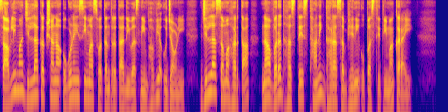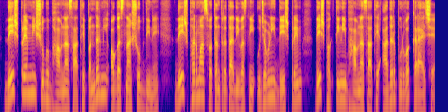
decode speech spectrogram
સાવલીમાં જિલ્લા કક્ષાના ઓગણએંસીમાં સ્વતંત્રતા દિવસની ભવ્ય ઉજવણી જિલ્લા સમહર્તાના વરદ હસ્તે સ્થાનિક ધારાસભ્યની ઉપસ્થિતિમાં કરાઈ. દેશપ્રેમની શુભ ભાવના સાથે પંદરમી ઓગસ્ટના શુભ દિને દેશભરમાં સ્વતંત્રતા દિવસની ઉજવણી દેશપ્રેમ, દેશભક્તિની ભાવના સાથે આદરપૂર્વક કરાય છે.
